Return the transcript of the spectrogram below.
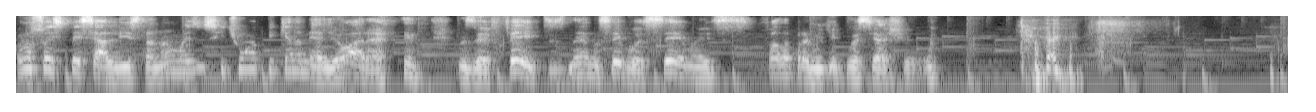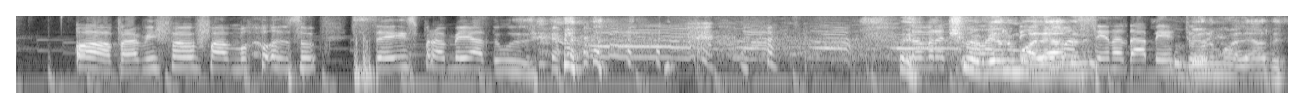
não sou especialista não, mas eu senti uma pequena melhora nos efeitos, né? Não sei você, mas fala para mim o que, que você achou. Ó, oh, pra mim foi o famoso seis pra meia dúzia. Chovendo molhado, uma né? cena da abertura. Chovendo molhado.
